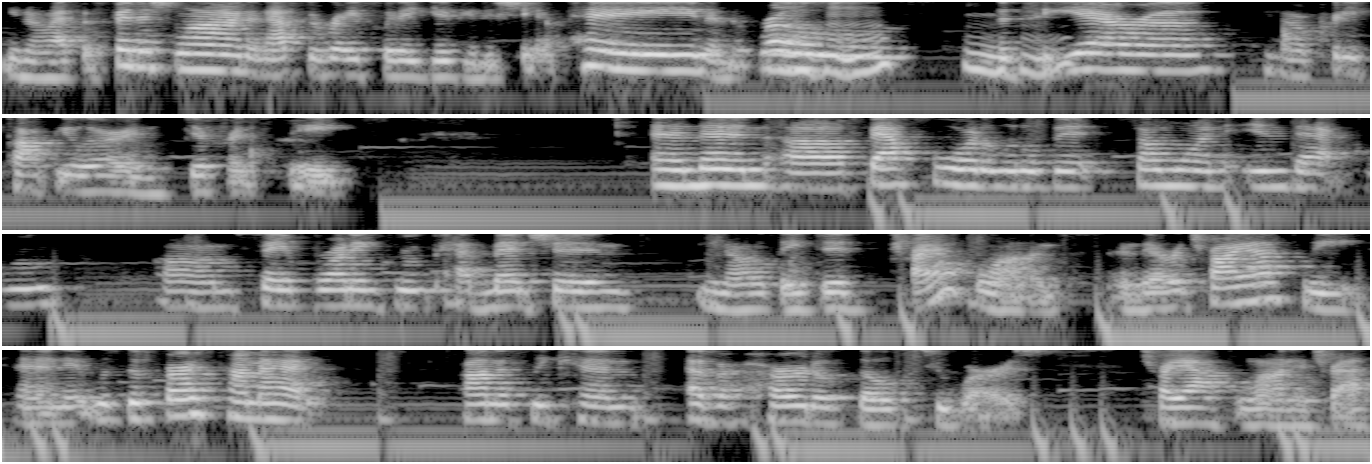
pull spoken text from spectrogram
you know, at the finish line. And that's the race where they give you the champagne and the mm-hmm. rose, mm-hmm. the tiara, you know, pretty popular in different states. And then uh, fast forward a little bit, someone in that group, um, same running group, had mentioned you know, they did triathlons and they're a triathlete. And it was the first time I had, honestly, Kim, ever heard of those two words, triathlon and tri-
